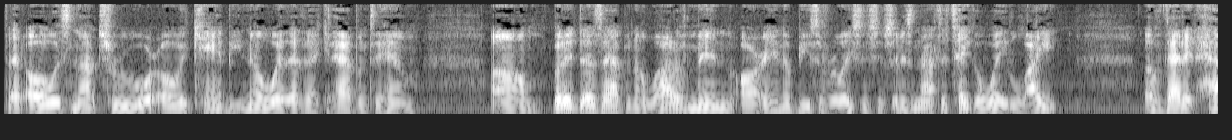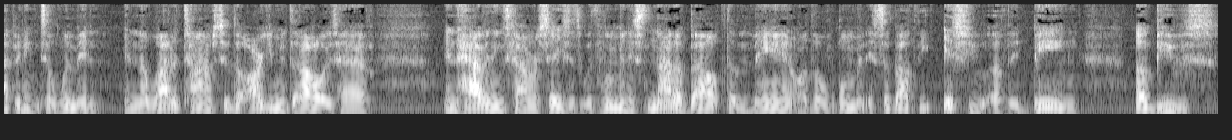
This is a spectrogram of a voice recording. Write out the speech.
that oh it's not true or oh it can't be no way that that could happen to him. Um, but it does happen. A lot of men are in abusive relationships, and it's not to take away light of that it happening to women. And a lot of times, too, the argument that I always have in having these conversations with women, it's not about the man or the woman, it's about the issue of it being abuse.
